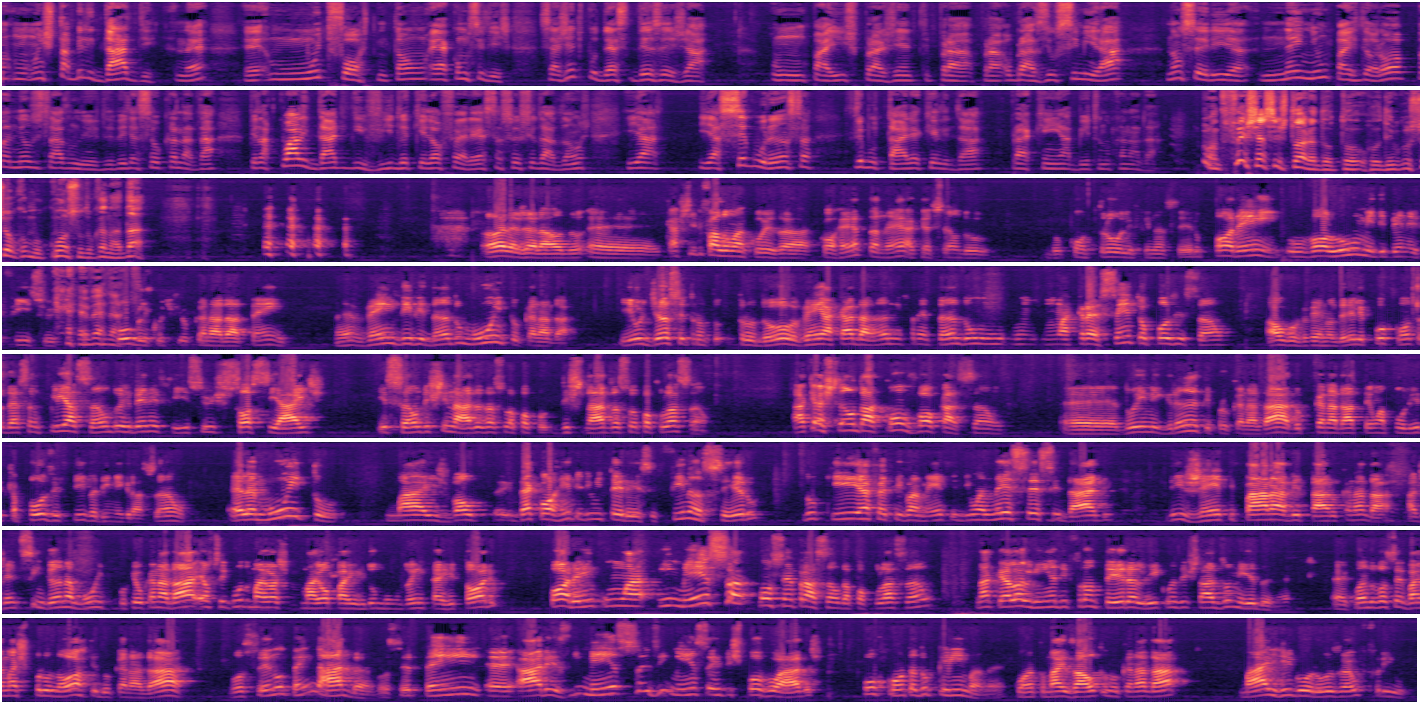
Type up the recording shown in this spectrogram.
uma, instabilidade né, é, muito forte. Então, é como se diz: se a gente pudesse desejar um país para a gente, para o Brasil se mirar, não seria nenhum país da Europa, nem os Estados Unidos. Deveria ser o Canadá, pela qualidade de vida que ele oferece a seus cidadãos e a, e a segurança tributária que ele dá para quem habita no Canadá. Pronto, fecha essa história, doutor Rodrigo. O senhor, como cônsul do Canadá, Olha, Geraldo, é, Castilho falou uma coisa correta, né? A questão do, do controle financeiro, porém, o volume de benefícios é públicos que o Canadá tem né, vem endividando muito o Canadá. E o Justin Trudeau vem a cada ano enfrentando um, um, uma crescente oposição ao governo dele por conta dessa ampliação dos benefícios sociais e são destinados à sua, destinados à sua população. A questão da convocação é, do imigrante para o Canadá, do Canadá ter uma política positiva de imigração, ela é muito mais decorrente de um interesse financeiro do que efetivamente de uma necessidade de gente para habitar o Canadá. A gente se engana muito, porque o Canadá é o segundo maior, maior país do mundo em território porém com uma imensa concentração da população naquela linha de fronteira ali com os Estados Unidos. Né? É, quando você vai mais para o norte do Canadá, você não tem nada. Você tem é, áreas imensas, imensas despovoadas por conta do clima. Né? Quanto mais alto no Canadá, mais rigoroso é o frio.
